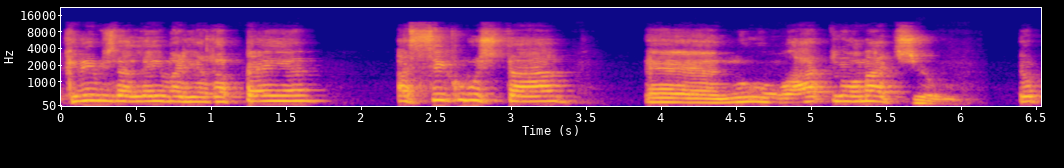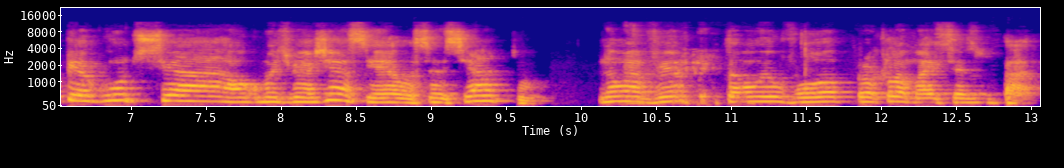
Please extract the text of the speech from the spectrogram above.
crimes da Lei Maria da Penha, assim como está é, no ato normativo. Eu pergunto se há alguma divergência em relação a esse ato. Não havendo, então eu vou proclamar esse resultado.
